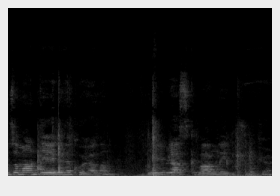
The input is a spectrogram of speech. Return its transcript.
O zaman diğerine koyalım. Diğeri biraz kıvamlıydı çünkü.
